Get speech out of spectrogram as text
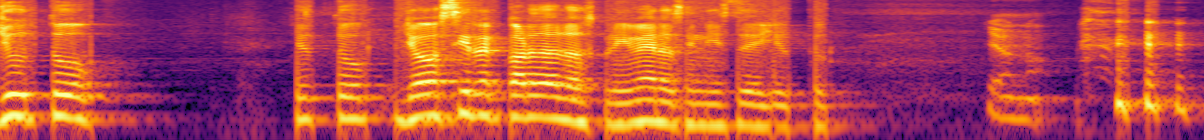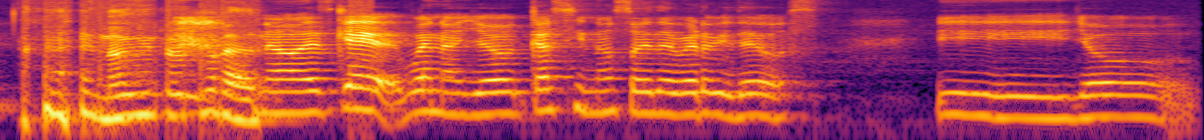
YouTube. YouTube, yo sí recuerdo los primeros inicios de YouTube. Yo no. ¿No, no, es que, bueno, yo casi no soy de ver videos. Y yo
